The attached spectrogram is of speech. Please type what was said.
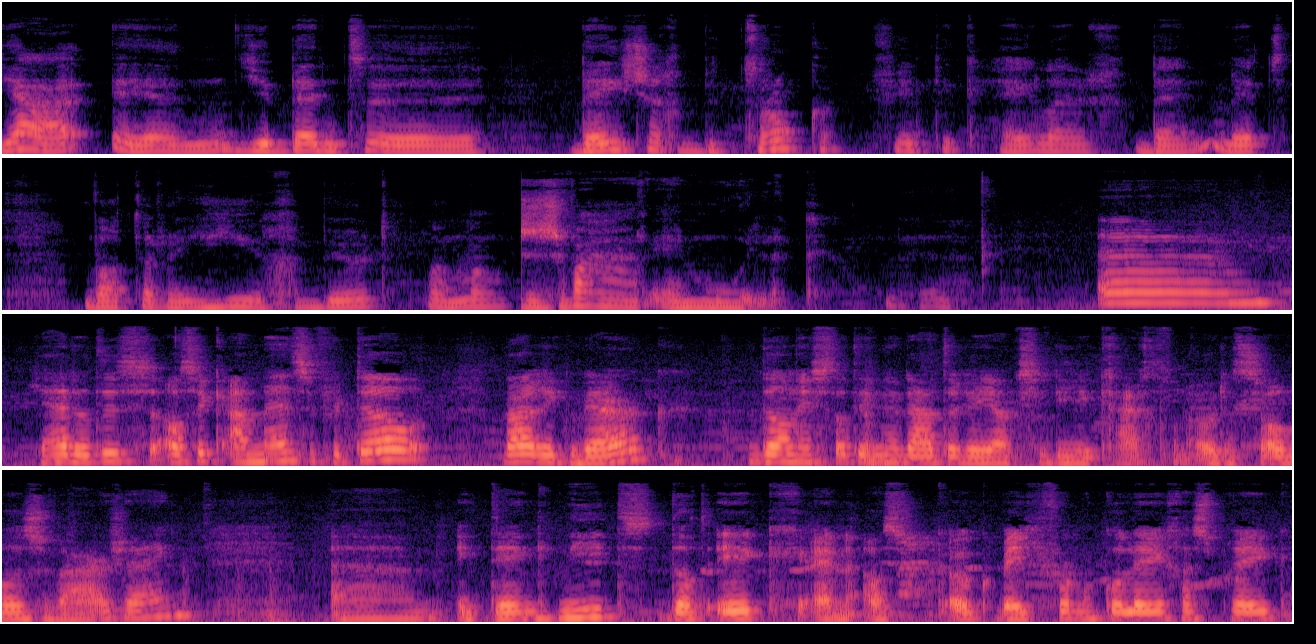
ja, en je bent uh, bezig, betrokken, vind ik heel erg, ben, met wat er hier gebeurt. Allemaal zwaar en moeilijk. Uh, ja, dat is als ik aan mensen vertel waar ik werk, dan is dat inderdaad de reactie die je krijgt van, oh, dat zal wel zwaar zijn. Ehm, ik denk niet dat ik, en als ik ook een beetje voor mijn collega's spreek,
